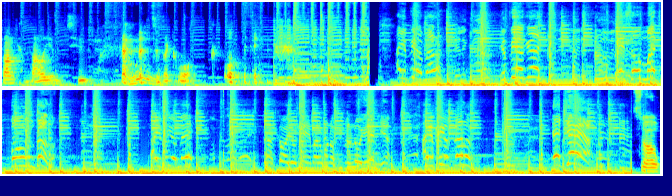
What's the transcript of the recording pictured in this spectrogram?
Funk Volume Two. this is a cool, cool thing. How you feel, brother? Feeling good. You feel good? You play so much bone, brother. How you feel, man? I call your name. I don't want no people to know you're in here. So,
